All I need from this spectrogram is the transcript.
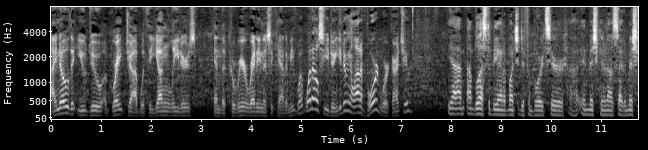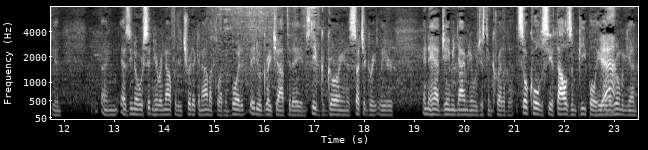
I know that you do a great job with the young leaders and the Career Readiness Academy. What, what else are you doing? You're doing a lot of board work, aren't you? Yeah, I'm, I'm blessed to be on a bunch of different boards here uh, in Michigan and outside of Michigan. And as you know, we're sitting here right now for the Detroit Economic Club, and boy, they do a great job today. And Steve Grigorian is such a great leader, and to have Jamie Dimon here was just incredible. It's so cool to see a thousand people here Yeah. in the room again.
